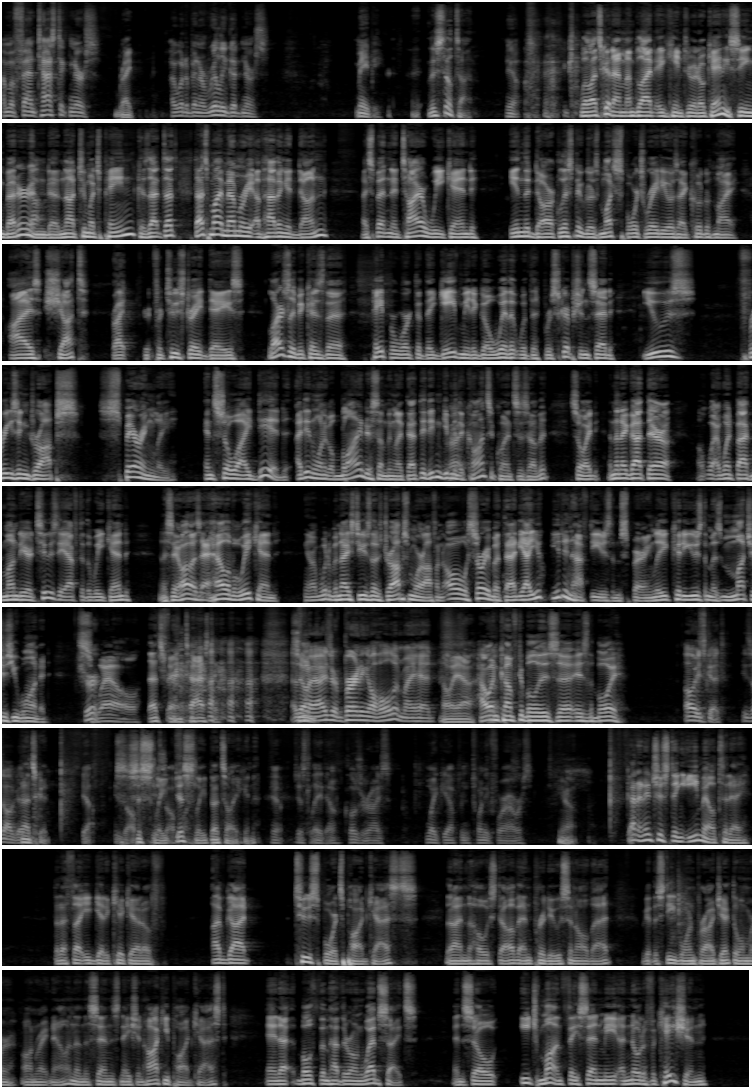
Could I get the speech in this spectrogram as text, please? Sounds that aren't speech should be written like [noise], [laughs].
I'm a fantastic nurse. Right. I would have been a really good nurse. Maybe. There's still time. Yeah. [laughs] Well, that's good. I'm, I'm glad he came through it okay, and he's seeing better Yeah. and uh, not too much pain because that that's that's my memory of having it done. I spent an entire weekend in the dark listening to as much sports radio as I could with my eyes shut right. for, for two straight days, largely because the paperwork that they gave me to go with it with the prescription said use freezing drops sparingly. And so I did. I didn't want to go blind or something like that. They didn't give me the consequences of it. So I and then I got there. I went back Monday or Tuesday after the weekend, and I say, "Oh, that's a hell of a weekend." You know, it would have been nice to use those drops more often. Oh, sorry about that. Yeah, you you didn't have to use them sparingly. You could have used them as much as you wanted. Sure. Swell. That's fantastic. [laughs] As So- my eyes are burning a hole in my head. Oh yeah. How uncomfortable is uh, is the boy? Oh, he's good. He's all good. That's good. yeah. He's all, Just sleep. Just sleep. That's all you can. Yeah. Just lay down. Close your eyes. Wake you up in 24 hours. Yeah. Got an interesting email today that I thought you'd get a kick out of. I've got two sports podcasts that I'm the host of and produce and all that. We've got the Steve Warren Project, the one we're on right now, and then the Sens Nation Hockey Podcast. And uh, both of them have their own websites. And so each month they send me a notification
